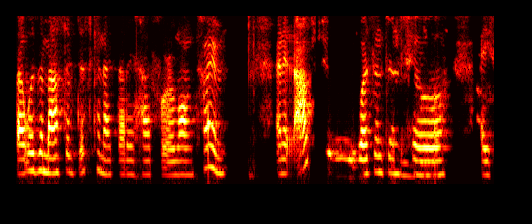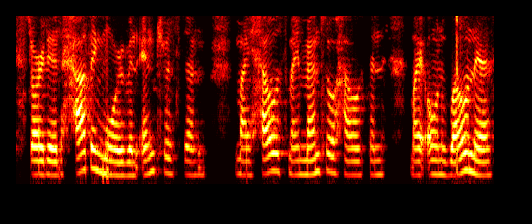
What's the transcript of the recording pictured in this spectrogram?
that was a massive disconnect that I had for a long time. And it actually wasn't until. I started having more of an interest in my health, my mental health, and my own wellness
